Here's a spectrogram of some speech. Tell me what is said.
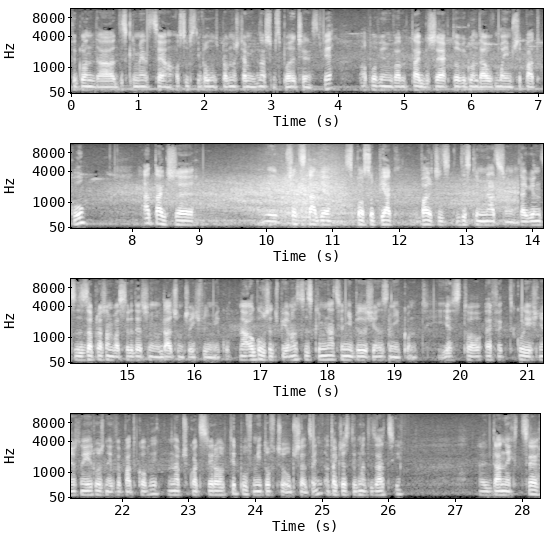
wygląda dyskryminacja osób z niepełnosprawnościami w naszym społeczeństwie. Opowiem Wam także, jak to wyglądało w moim przypadku, a także y, przedstawię sposób, jak walczyć z dyskryminacją. Tak więc zapraszam Was serdecznie na dalszą część filmiku. Na ogół rzecz biorąc, dyskryminacja nie bierze się znikąd. Jest to efekt kuli śnieżnej różnych wypadkowych, przykład stereotypów, mitów czy uprzedzeń, a także stygmatyzacji danych cech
